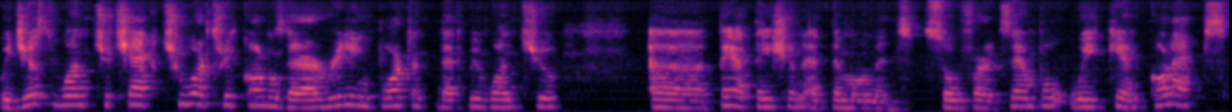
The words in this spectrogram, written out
We just want to check two or three columns that are really important that we want to uh, pay attention at the moment. So, for example, we can collapse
